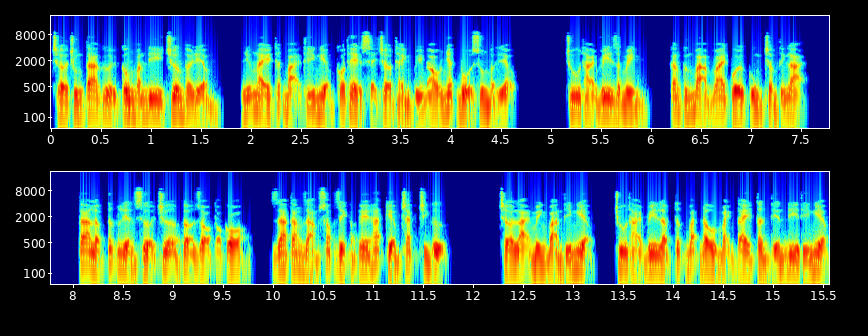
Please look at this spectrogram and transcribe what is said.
Chờ chúng ta gửi công văn đi trương thời điểm, những này thất bại thí nghiệm có thể sẽ trở thành quý báu nhất bổ sung vật liệu. Chu thải vi giật mình, căng cứng bả vai cuối cùng trầm tĩnh lại. Ta lập tức liền sửa chữa tợ dọ tọ cỏ gia tăng giảm sóc dịch ph kiểm chắc trình tự trở lại mình bàn thí nghiệm chu thải vi lập tức bắt đầu mạnh tay tân tiến đi thí nghiệm.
